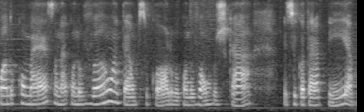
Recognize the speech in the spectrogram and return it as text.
quando começam, né, quando vão até um psicólogo, quando vão buscar psicoterapia,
